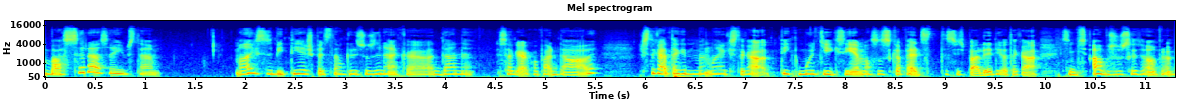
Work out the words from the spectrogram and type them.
vasarā 17. man liekas, tas bija tieši pēc tam, kad es uzzināju, ka Dana sagāja kopā ar dāvi. Es tā kā tagad man liekas, tā kā tik muļķīgs iemesls, kāpēc tas vispār ir, jo tā kā es viņus abus uzskatu par,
